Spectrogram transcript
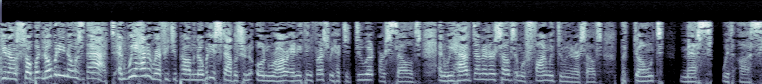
you know, so, but nobody knows that. And we had a refugee problem. Nobody established an UNRWA or anything for us. We had to do it ourselves. And we have done it ourselves, and we're fine with doing it ourselves. But don't mess with us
